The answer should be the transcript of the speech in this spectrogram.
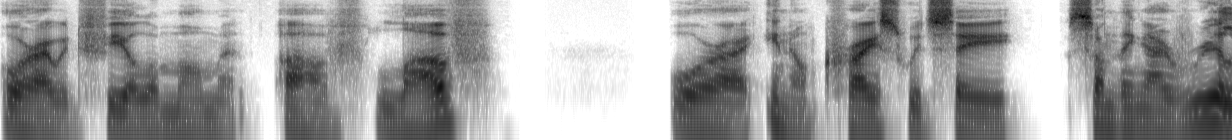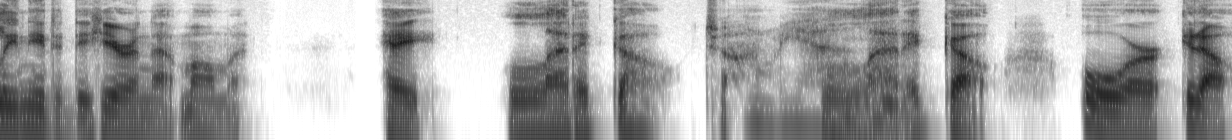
or I would feel a moment of love, or I, you know, Christ would say something I really needed to hear in that moment. Hey, let it go, John. Oh, yeah. Let it go. Or, you know,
